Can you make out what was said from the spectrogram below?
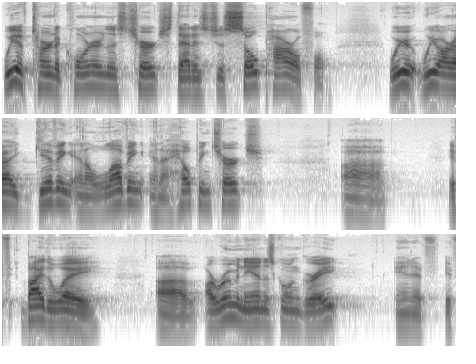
We have turned a corner in this church that is just so powerful. We're, we are a giving and a loving and a helping church. Uh, if, by the way, uh, our room in the inn is going great, And if, if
